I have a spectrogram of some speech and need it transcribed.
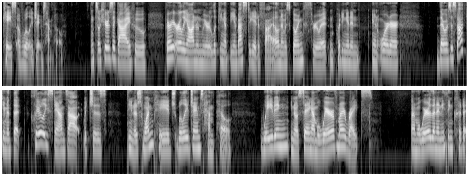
case of Willie James Hemphill. And so here's a guy who, very early on, when we were looking at the investigative file and I was going through it and putting it in, in order, there was this document that clearly stands out, which is, you know, just one page, Willie James Hemphill waving, you know, saying, I'm aware of my rights. I'm aware that anything could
